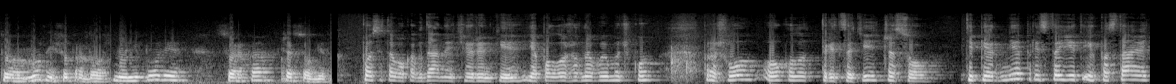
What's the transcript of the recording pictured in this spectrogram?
то можно еще продолжить, но не более 40 часов. После того, как данные черенки я положил на вымочку, прошло около 30 часов. Теперь мне предстоит их поставить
